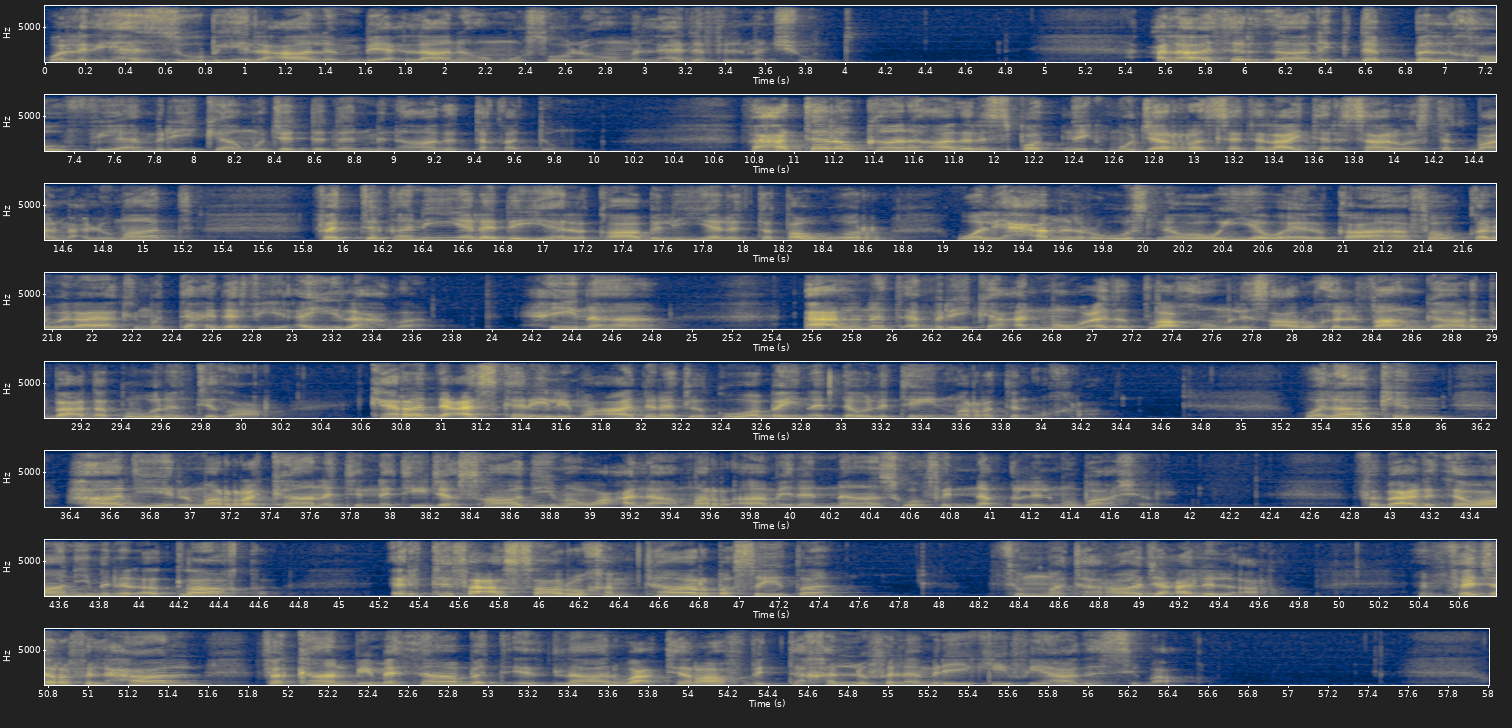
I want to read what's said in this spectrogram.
والذي هزوا به العالم بإعلانهم وصولهم الهدف المنشود. على أثر ذلك دب الخوف في أمريكا مجددا من هذا التقدم. فحتى لو كان هذا السبوتنيك مجرد satellite إرسال واستقبال معلومات فالتقنية لديها القابلية للتطور ولحمل رؤوس نووية وإلقائها فوق الولايات المتحدة في أي لحظة. حينها أعلنت أمريكا عن موعد إطلاقهم لصاروخ الفانغارد بعد طول انتظار كرد عسكري لمعادلة القوى بين الدولتين مرة أخرى. ولكن هذه المرة كانت النتيجة صادمة وعلى مرأى من الناس وفي النقل المباشر. فبعد ثواني من الإطلاق ارتفع الصاروخ أمتار بسيطة ثم تراجع للأرض. انفجر في الحال فكان بمثابة إذلال واعتراف بالتخلف الأمريكي في هذا السباق.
